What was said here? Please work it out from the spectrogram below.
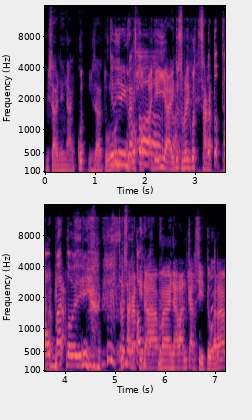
misalnya nyangkut misalnya turun Ya, jadi ya investor. aja iya itu sebenarnya gue sangat tuh sangat tobat tidak lo jadi. gue sangat tobat. tidak menyarankan sih itu karena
